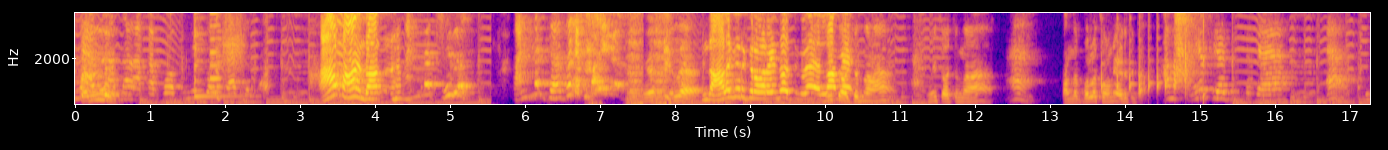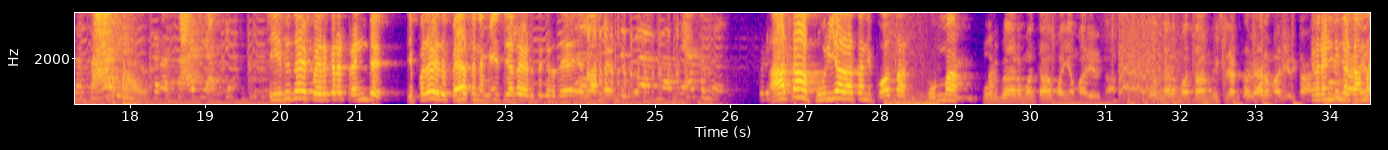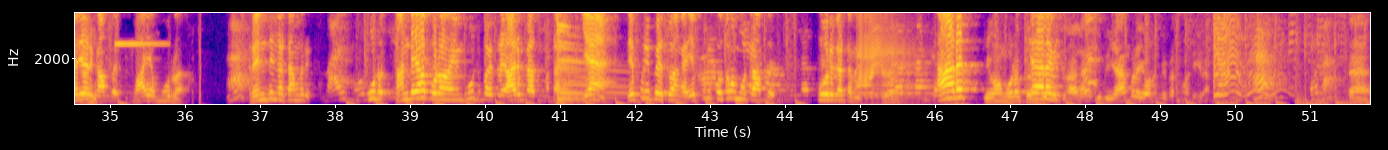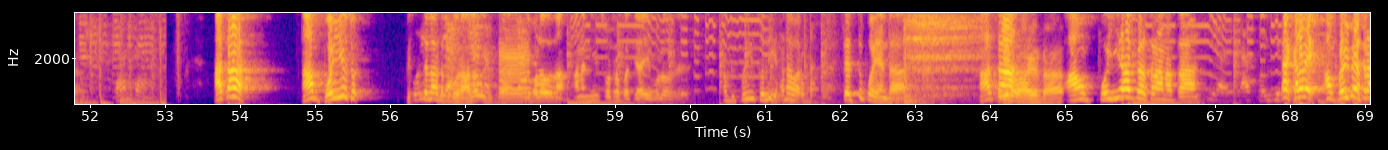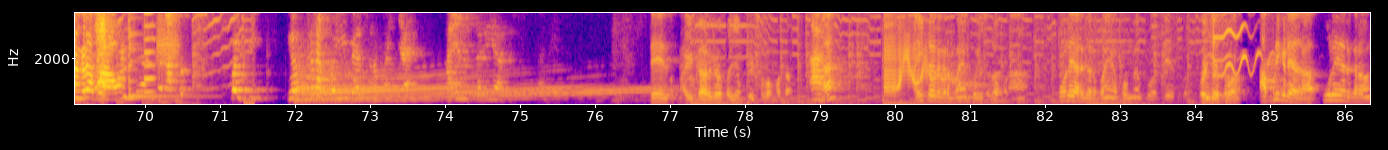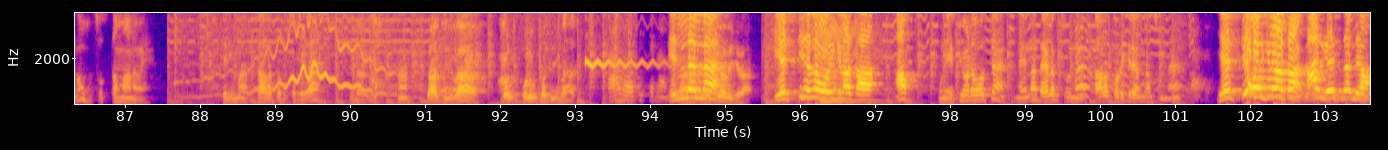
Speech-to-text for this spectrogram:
சொல்லு. ஆமா இந்த இல்ல. இந்த அழகு இருக்கிற வரையும் தான் வச்சுக்குவேன் எல்லாமே. வச்சிருந்தானா? மீச வச்சிருந்தானா? ஆ, அந்த பொருளை சொன்னு எடுத்துட்டான். ஆமா மேசி எடுத்துக்க. ஆ, இந்த தாடி இருக்கிற தாடி அப்படியே பிடிச்சு. இதுதான் இப்ப இருக்கிற ட்ரெண்ட் இப்பதான் இது ஃபேஷன் மீசியெல்லாம் எடுத்துக்கிறது எல்லாமே எடுத்துக்கிறது. ஆத்தா புரியாதாத்தா நீ போத்தா சும்மா. ஒரு நேரம் பார்த்தா பையன் மாதிரி இருக்கான். ஒரு நேரம் பார்த்தா மிஷின் எடுத்தா வேற மாதிரி இருக்கான். இவன் ரெண்டும் கட்டா மாதிரியே இருக்கான் பாரு. வாய மூடுறா? ரெண்டும் கட்டா மாதிரி. வாய் மூடு. கூடு சண்டையா போடுவாங்க எங்க வீட்டு பக்கத்துல யாரும் பேச மாட்டாங்க. ஏன்? எப்படி பேசுவாங்க? எப்படி குசலம் மூட்டுறான் பாரு. கூறு கட்டவன். ஆட இவன் கூட கிளவி. இப்ப ஏன் கூட எவனும் பேச மாட்டேங்கிறான். ஆத்தா ஆ பொய்ய சொல் பித்தலாட்டத்துக்கு ஒரு அளவு இருக்கா? இவ்வளவுதான். ஆனா நீ சொல்ற பாத்தியா இவ்வளவு? அப்படி பொய் சொல்லி என்னடா வரும்? செத்து போயேன்டா. ஆத்தா அவன் பொய்யா பேசுறான் ஆத்தா கிளவே அவன் பொய் பேசுறாங்கிற அவன் ஹைட்டா இருக்கிற பையன் போய் சொல்ல மாட்டான். ஹைட்டா இருக்கிற பையன் பொய் சொல்லுவான் பூளையா இருக்கிற பையன் எப்பவுமே பொய் பேசுவான். அப்படி கிடையாதுடா. பூளையா இருக்கிறவங்க சுத்தமானவன். தெரியுமா? காலத்தோட சொல்றியா. பாத்தீங்களா பொழு- பொழுது ஓடிக்கிறேன். இல்ல இல்ல. எட்டி எல்லாம் உதைக்கலாத்தா ஆ உன்னை எட்டியோட உதைச்சேன் நான் என்ன டைலாக் சொன்னேன்? காலை துடைக்கிறேன்னு தான் சொன்னேன். எட்டி உதைக்கலாத்தா கால் கேக்குதா இல்லையா?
